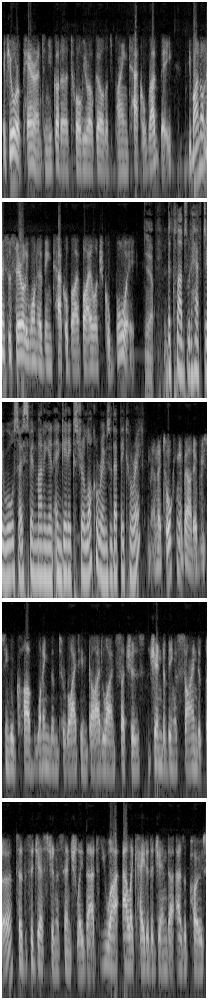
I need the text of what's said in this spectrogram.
If you're a parent and you've got a 12 year old girl that's playing tackle rugby, you might not necessarily want her being tackled by a biological boy. Yeah. The clubs would have to also spend money and, and get extra locker rooms. Would that be correct? And they're talking about every single club wanting them to write in guidelines such as gender being assigned at birth. So the suggestion essentially that you are allocated a gender as opposed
